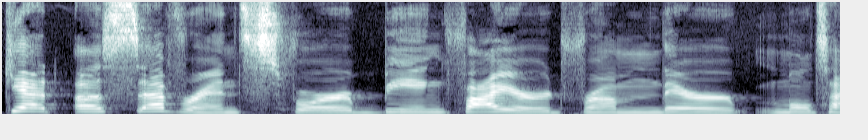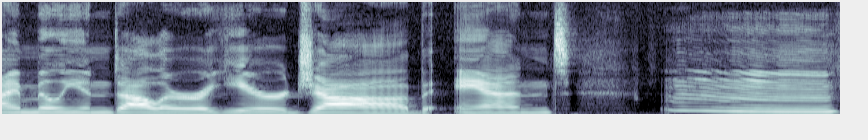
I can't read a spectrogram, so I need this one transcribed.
get a severance for being fired from their multi million dollar a year job. And, mm,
